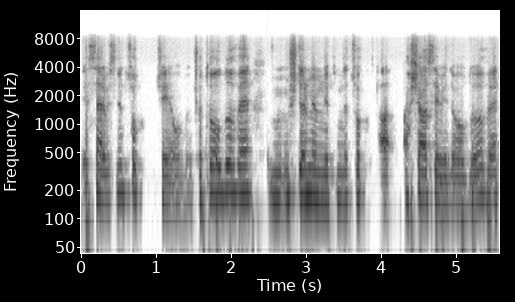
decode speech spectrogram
e, servisinin çok şey olduğu, kötü olduğu ve müşteri memnuniyetinde çok aşağı seviyede olduğu ve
